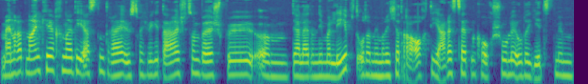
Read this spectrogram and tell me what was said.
Meinrad Neunkirchner, die ersten drei, Österreich Vegetarisch zum Beispiel, ähm, der leider nicht mehr lebt, oder mit dem Richard Rauch, die Jahreszeitenkochschule, oder jetzt mit dem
